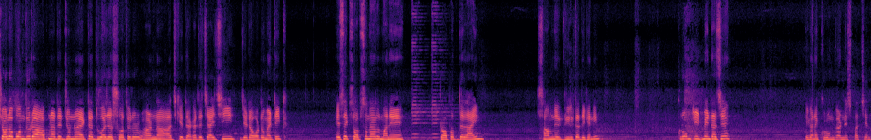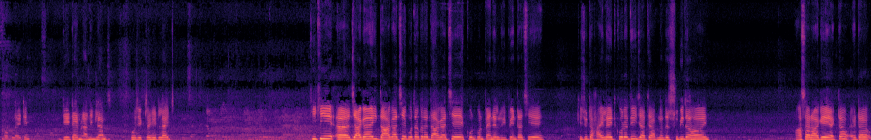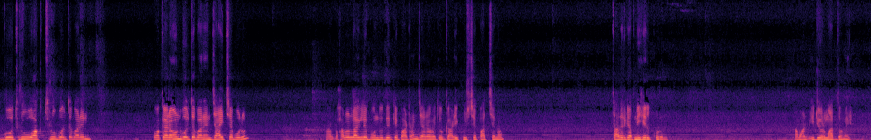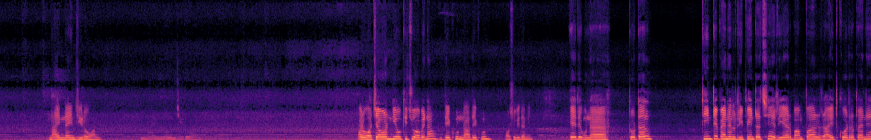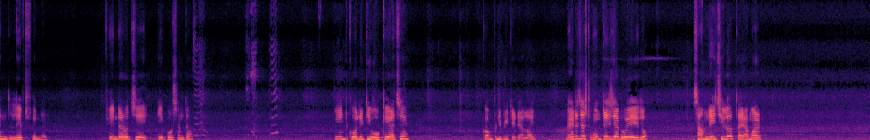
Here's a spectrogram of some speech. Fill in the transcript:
চলো বন্ধুরা, আপনাদের জন্য একটা দু হাজার সতেরোর ভার্না আজকে দেখাতে চাইছি, যেটা অটোমেটিক এসএক্স অপশনাল মানে টপ অফ দ্য লাইন সামনের গ্রিলটা দেখে নিন। ক্রোম ট্রিটমেন্ট আছে। এখানে ক্রোম গার্নেস পাচ্ছেন ফগ লাইটে day time running lamp projector headlight কি কি জায়গায় দাগ আছে, কোথায় কোথায় দাগ আছে, কোন কোন প্যানেল রিপেন্ট আছে কিছুটা হাইলাইট করে দিই যাতে আপনাদের সুবিধা হয়। আসার আগে একটা, এটা গো থ্রু ওয়াক থ্রু বলতে পারেন ওয়াক অ্যারাউন্ড বলতে পারেন, যা ইচ্ছা বলুন। আর ভালো লাগলে বন্ধুদেরকে পাঠান, যারা হয়তো গাড়ি খুঁজছে পাচ্ছে না। তাদেরকে আপনি হেল্প করুন। আমার ভিডিওর মাধ্যমে। Nine nine zero one nine nine zero one আর ওয়াচ আওয়ার নিয়েও কিছু হবে না। দেখুন না দেখুন, অসুবিধা নেই। এই দেখুন টোটাল তিনটে প্যানেল রিপেন্ট আছে rear bumper right quarter panel left fender fender হচ্ছে এই পোর্শনটা পেন্ট কোয়ালিটি ওকে আছে। কোম্পানি ফিটেড অ্যালয় গাড়িটা জাস্ট হোম টেস্ট ড্রাইভ হয়ে এলো। সামনেই ছিল, তাই আমার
